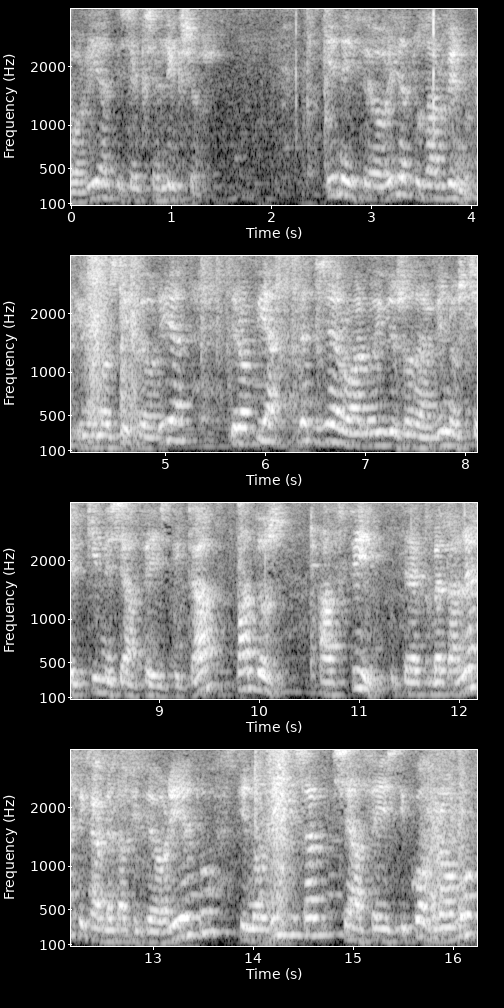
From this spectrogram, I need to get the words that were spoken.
θεωρία της εξελίξεως. Είναι η θεωρία του Δαρβίνου, η γνωστή θεωρία, την οποία δεν ξέρω αν ο ίδιος ο Δαρβίνος ξεκίνησε αθεϊστικά, πάντως αυτοί που την εκμεταλλεύτηκαν μετά τη θεωρία του, την οδήγησαν σε αθεϊστικό δρόμο,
